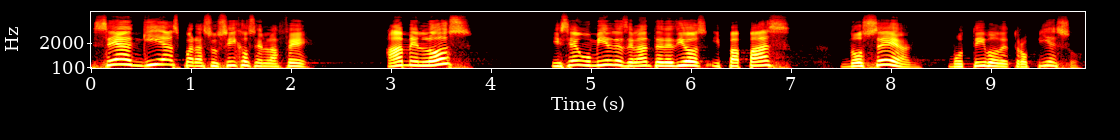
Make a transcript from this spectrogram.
sean guías para sus hijos en la fe. Ámenlos y sean humildes delante de Dios. Y papás, no sean motivo de tropiezo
